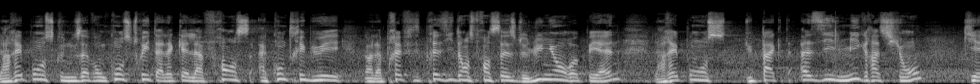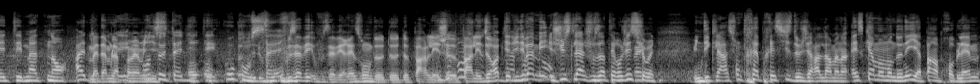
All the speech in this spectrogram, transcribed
la réponse que nous avons construite, à laquelle la France a contribué dans la présidence française de l'Union européenne, la réponse du pacte asile-migration, qui a été maintenant adopté Madame la Première en ministre, totalité au Conseil. Vous, avez, vous avez raison de, de, de parler de d'Europe, il y a du débat, mais juste là, je vous interrogeais sur une, une, déclaration très précise de Gérald Darmanin. Est-ce qu'à un moment donné, il n'y a pas un problème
